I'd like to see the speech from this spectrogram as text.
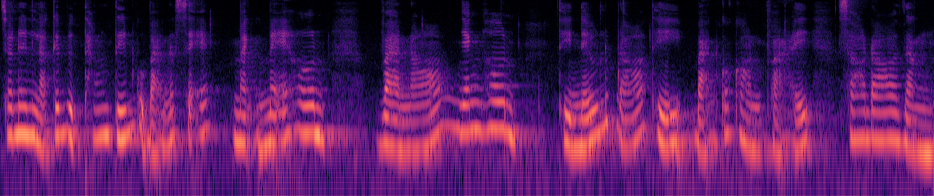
Cho nên là cái việc thăng tiến của bạn nó sẽ mạnh mẽ hơn, và nó nhanh hơn thì nếu lúc đó thì bạn có còn phải so đo rằng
